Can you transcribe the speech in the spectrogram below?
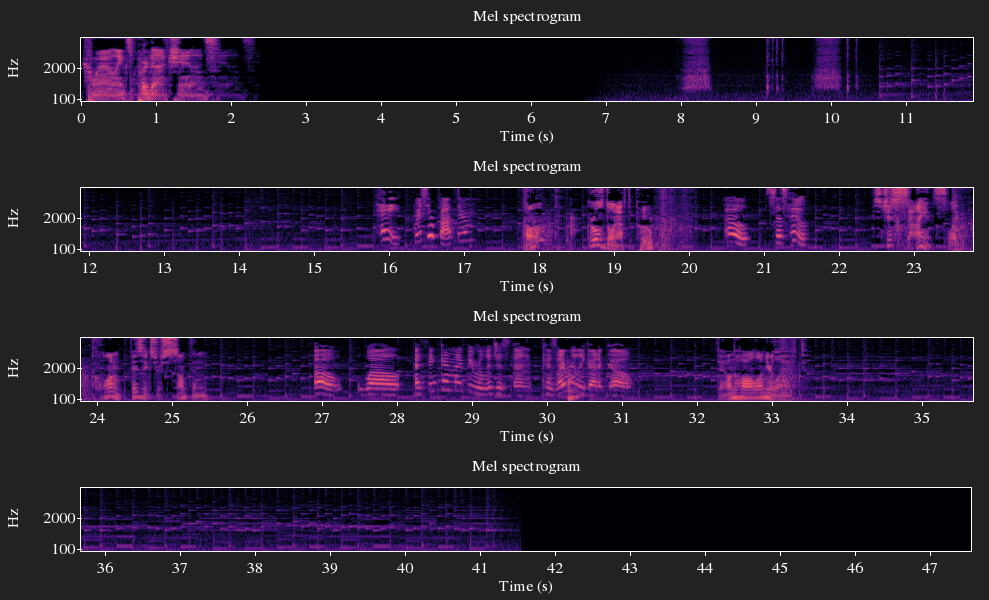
Qualix Productions. Hey, where's your bathroom? Huh? Girls don't have to poop. Oh, says who? It's just science, like quantum physics or something. Oh, well, I think I might be religious then, 'cause I really gotta go. Down the hall on your left.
